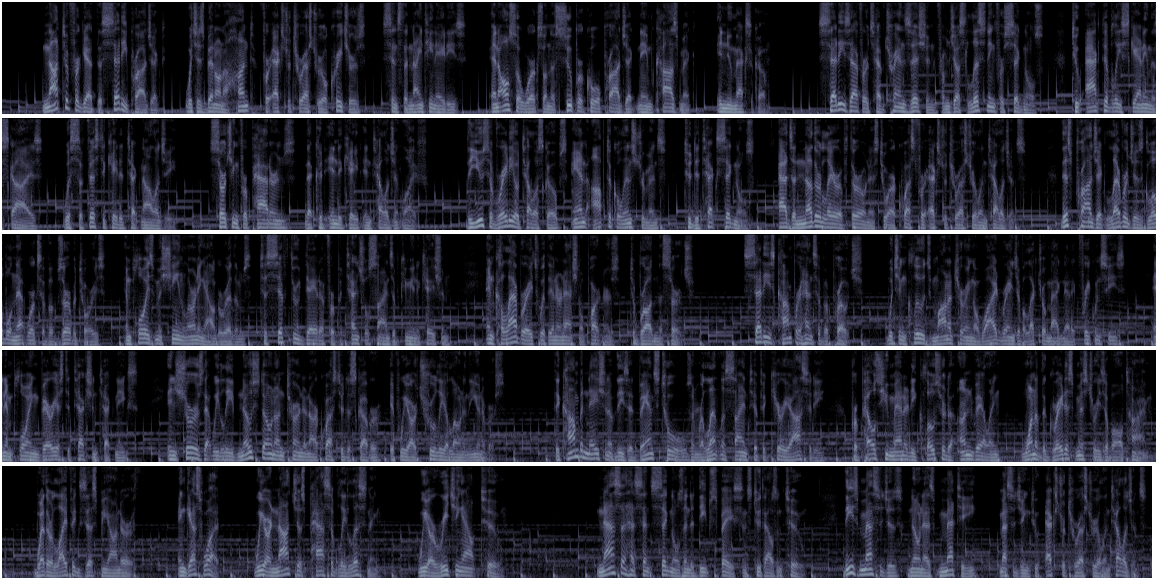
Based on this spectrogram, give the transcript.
Not to forget the SETI project, which has been on a hunt for extraterrestrial creatures since the 1980s and also works on the super cool project named COSMIC in New Mexico. SETI's efforts have transitioned from just listening for signals to actively scanning the skies with sophisticated technology, searching for patterns that could indicate intelligent life. The use of radio telescopes and optical instruments to detect signals adds another layer of thoroughness to our quest for extraterrestrial intelligence. This project leverages global networks of observatories, employs machine learning algorithms to sift through data for potential signs of communication, and collaborates with international partners to broaden the search. SETI's comprehensive approach, which includes monitoring a wide range of electromagnetic frequencies and employing various detection techniques, ensures that we leave no stone unturned in our quest to discover if we are truly alone in the universe. The combination of these advanced tools and relentless scientific curiosity propels humanity closer to unveiling one of the greatest mysteries of all time, whether life exists beyond Earth. And guess what? We are not just passively listening, we are reaching out too. NASA has sent signals into deep space since 2002. These messages, known as METI, messaging to extraterrestrial intelligence,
